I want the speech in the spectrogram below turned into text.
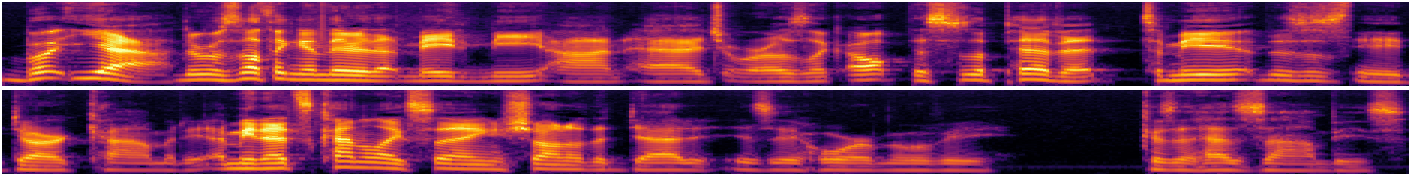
But yeah, there was nothing in there that made me on edge, or I was like, oh, this is a pivot. To me, this is a dark comedy. I mean, that's kind of like saying Shaun of the Dead is a horror movie because it has zombies.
